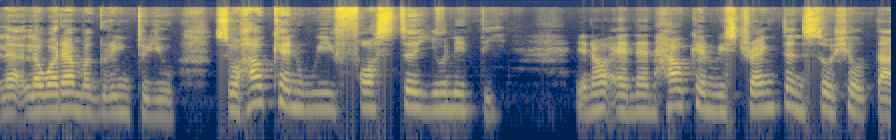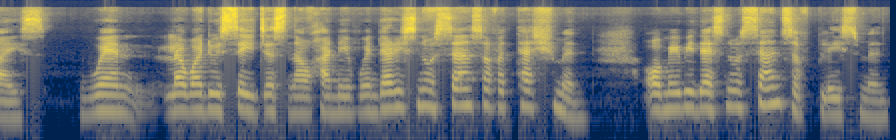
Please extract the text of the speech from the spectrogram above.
Like what I'm agreeing to you. So how can we foster unity? You know, and then how can we strengthen social ties? when like what you say just now honey when there is no sense of attachment or maybe there's no sense of placement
